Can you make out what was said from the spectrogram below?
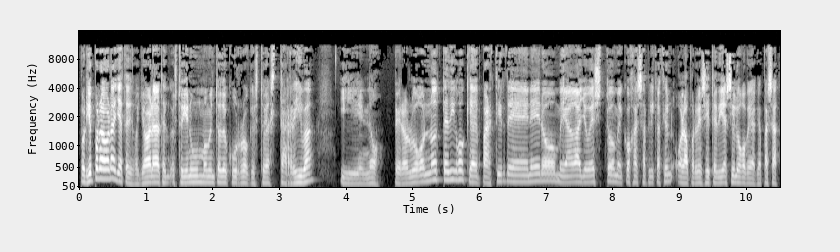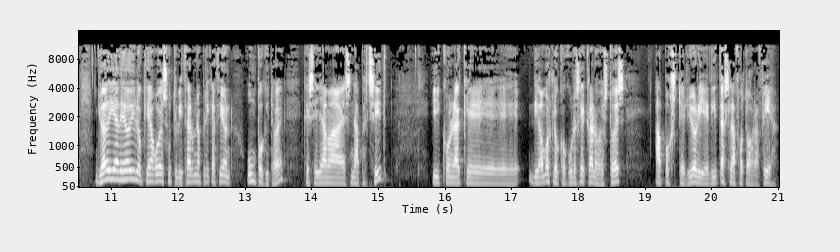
Pues yo por ahora, ya te digo, yo ahora tengo- estoy en un momento de curro que estoy hasta arriba y no. Pero luego no te digo que a partir de enero me haga yo esto, me coja esa aplicación o la pruebe siete días y luego vea qué pasa. Yo a día de hoy lo que hago es utilizar una aplicación un poquito, ¿eh? Que se llama Snapseed y con la que, digamos, lo que ocurre es que, claro, esto es a posteriori, editas la fotografía.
